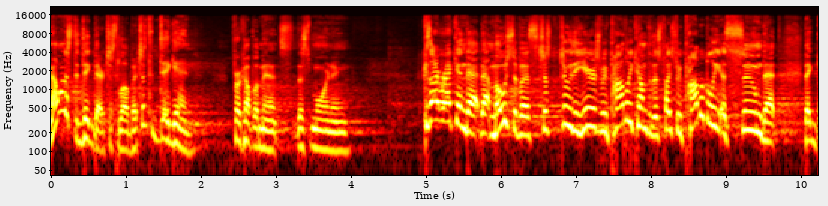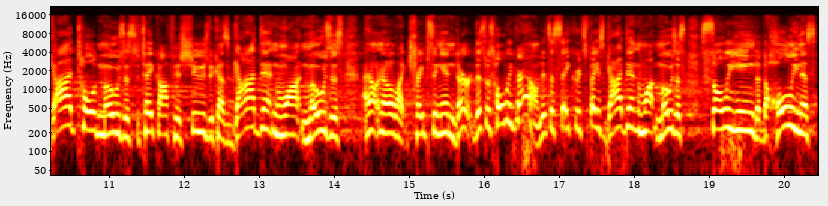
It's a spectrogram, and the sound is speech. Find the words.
And I want us to dig there just a little bit, just to dig in for a couple of minutes this morning. Because I reckon that, that most of us, just through the years, we probably come to this place, we probably assume that, that God told Moses to take off his shoes because God didn't want Moses, I don't know, like traipsing in dirt. This was holy ground, it's a sacred space. God didn't want Moses sullying the, the holiness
